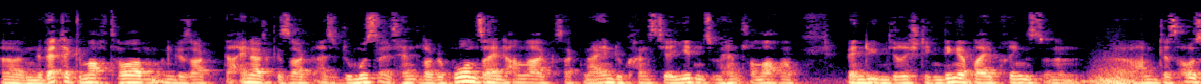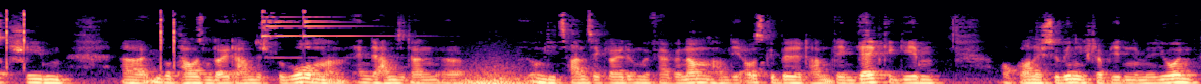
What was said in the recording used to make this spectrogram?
äh, eine Wette gemacht haben und gesagt, der eine hat gesagt, also du musst als Händler geboren sein, der andere hat gesagt, nein, du kannst ja jeden zum Händler machen, wenn du ihm die richtigen Dinge beibringst. Und dann äh, haben das ausgeschrieben, über 1000 Leute haben sich beworben. Am Ende haben sie dann um die 20 Leute ungefähr genommen, haben die ausgebildet, haben denen Geld gegeben, auch gar nicht so wenig, ich glaube eine Million,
